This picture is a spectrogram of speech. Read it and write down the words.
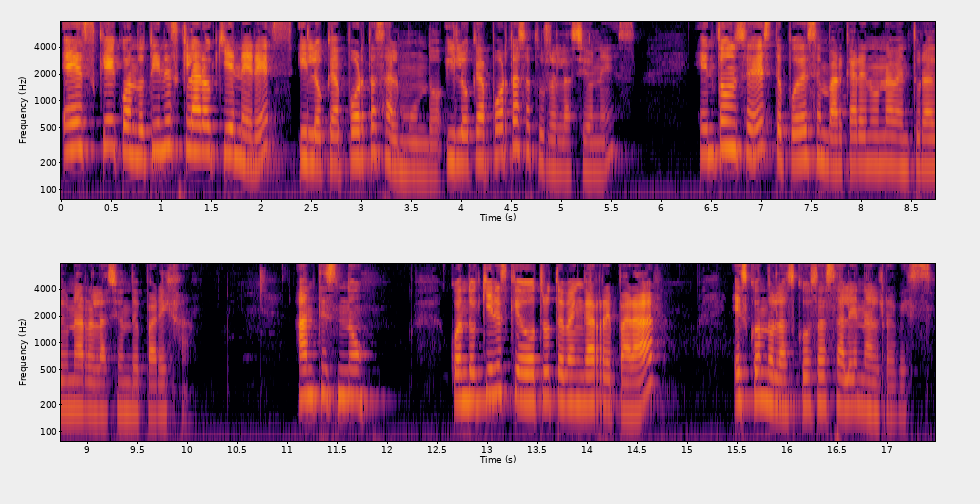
es que cuando tienes claro quién eres y lo que aportas al mundo y lo que aportas a tus relaciones, entonces te puedes embarcar en una aventura de una relación de pareja. Antes no. Cuando quieres que otro te venga a reparar, es cuando las cosas salen al revés.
